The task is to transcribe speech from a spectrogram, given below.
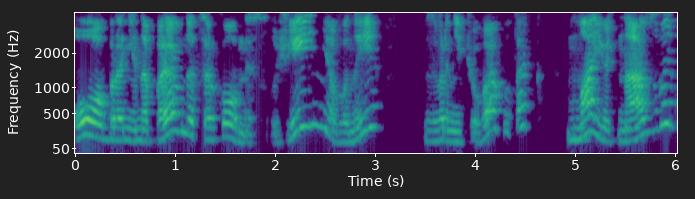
обрані на певне церковне служіння, вони зверніть увагу, так, мають назви е,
